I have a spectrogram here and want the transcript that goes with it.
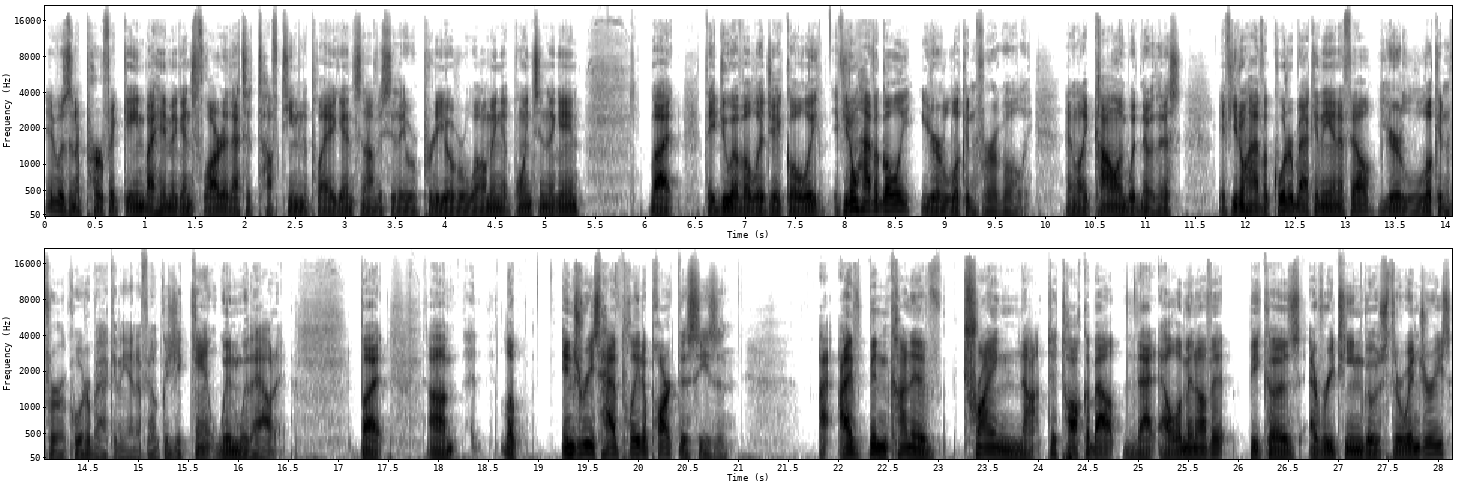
it wasn't a perfect game by him against Florida. That's a tough team to play against, and obviously they were pretty overwhelming at points in the game. But they do have a legit goalie. If you don't have a goalie, you're looking for a goalie. And like Colin would know this, if you don't have a quarterback in the NFL, you're looking for a quarterback in the NFL because you can't win without it. But um, look, injuries have played a part this season. I, I've been kind of trying not to talk about that element of it because every team goes through injuries,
